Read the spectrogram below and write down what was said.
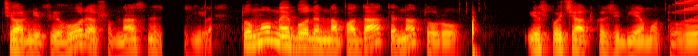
чорні фігури, щоб нас не з'їли. Тому ми будемо нападати на туру. І спочатку зіб'ємо туру,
